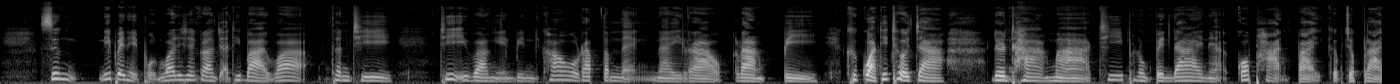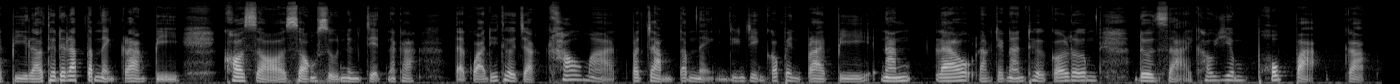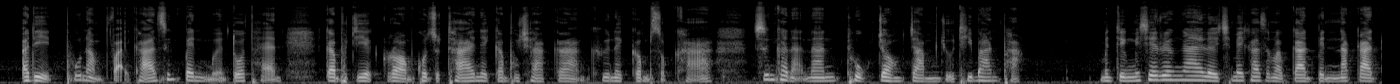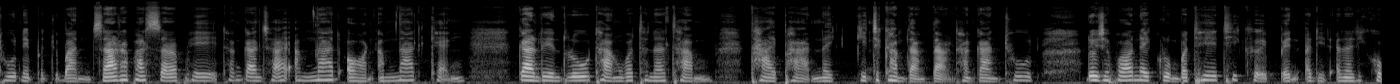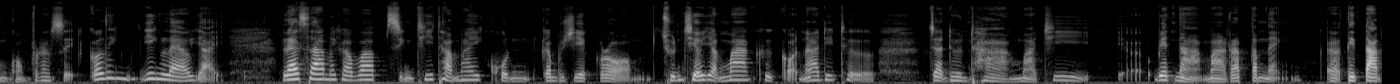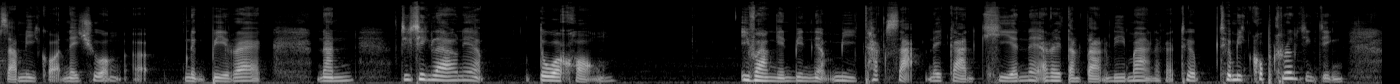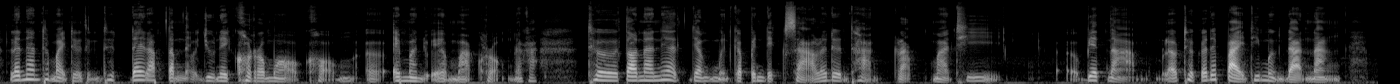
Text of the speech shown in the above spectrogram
ซึ่งนี่เป็นเหตุผลว่าที่ฉันกำลังจะอธิบายว่าทันทีที่อีวางเหียนบินเข้ารับตำแหน่งในราวกลางปี คือกว่าที่เธอจะเดินทางมาที่พนมเปญได้เนี่ยก็ผ่านไปเกือบจะปลายปีแล้ว เธอได้รับตำแหน่งกลางปี คศ 2017 นะคะ แต่กว่าที่เธอจะเข้ามาประจำตำแหน่งจริง ๆ ก็เป็นปลายปีนั้น แล้วหลังจากนั้นเธอก็เริ่มเดินสายเข้าเยี่ยมพบปะกับอดีตผู้นำฝ่ายค้านซึ่งเป็นเหมือนตัวแทนกัมพูเชียกรอมคนสุดท้ายในกัมพูชากลางคือในกรมสกขา ซึ่งขณะนั้นถูกจองจำอยู่ที่บ้านพัก มันจึงไม่ใช่เรื่องง่ายเลยใช่ไหมคะสำหรับการเป็นนักการทูตในปัจจุบัน สารพัดสารเพ ทั้งการใช้อำนาจอ่อนอำนาจแข็ง การเรียนรู้ทางวัฒนธรรม ถ่ายผ่านในกิจกรรมต่างๆ ทางการทูต โดยเฉพาะในกลุ่มประเทศที่เคยเป็นอดีตอาณานิคมของฝรั่งเศสก็ยิ่งแล้วใหญ่ และทราบไหมคะว่าสิ่งที่ทำให้คนกัมพูชียกรอม ชุนเชียวอย่างมากคือก่อนหน้าที่เธอจะเดินทางมาที่เวียดนามมารับตำแหน่ง ติดตามสามีก่อนในช่วงหนึ่งปีแรก นั้นจริงๆแล้วเนี่ย ตัวของอีวางเหยียนบินเนี่ยมีทักษะในการเขียนในอะไรต่างๆ ดีมากนะคะ เธอเธอมีครบเครื่องจริง ๆ และนั่นทำไมเธอถึงได้รับตำแหน่งอยู่ในคอรมอของเอ็มมานูเอลมาครองนะคะ เธอตอนนั้นเนี่ยยังเหมือนกับเป็นเด็กสาวและเดินทางกลับมาที่เอ่อเวียดนาม แล้วเธอก็ได้ไปที่เมืองดานัง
